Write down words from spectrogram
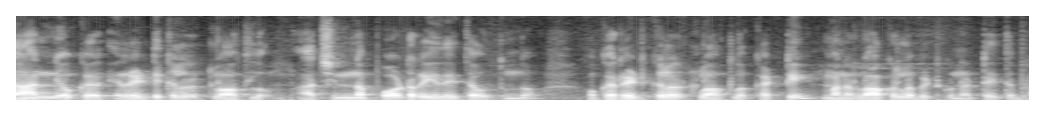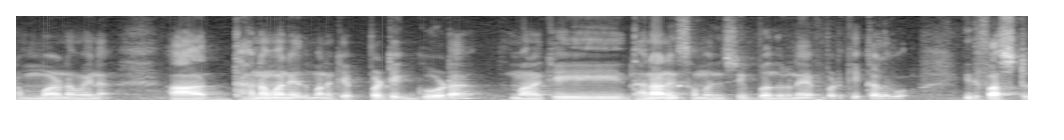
దాన్ని ఒక రెడ్ కలర్ క్లాత్లో ఆ చిన్న పౌడర్ ఏదైతే అవుతుందో ఒక రెడ్ కలర్ క్లాత్లో కట్టి మన లాకర్లో పెట్టుకున్నట్టయితే బ్రహ్మాండమైన ఆ ధనం అనేది మనకి ఎప్పటికి కూడా మనకి ధనానికి సంబంధించిన ఇబ్బందులనే ఎప్పటికీ కలగవు. ఇది ఫస్ట్.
